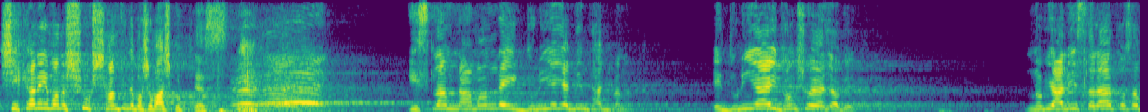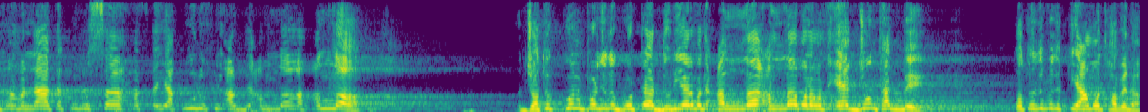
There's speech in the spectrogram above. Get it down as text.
সেখানেই মানুষ সুখ শান্তিতে বসবাস করতেছে ইসলাম না মানলে এই দুনিয়ায় একদিন থাকবে না। এই দুনিয়ায় ধ্বংস হয়ে যাবে। নবী আলী সালাম আল্লাহ আল্লাহ। যতক্ষণ পর্যন্ত গোটা দুনিয়ার মধ্যে আল্লাহ আল্লাহ বলার মধ্যে একজন থাকবে, ততদিন পর্যন্ত কিয়ামত হবে না।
